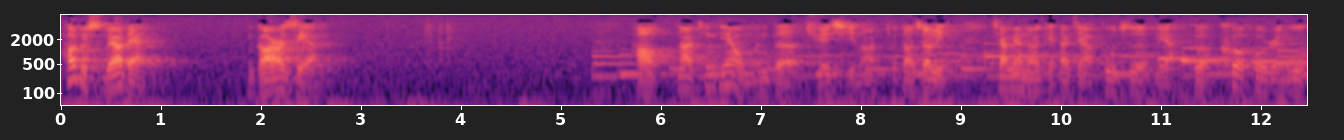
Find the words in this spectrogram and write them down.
How do you spell that? Garcia. 好，那今天我们的学习呢，就到这里。下面呢，给大家布置两个课后任务。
